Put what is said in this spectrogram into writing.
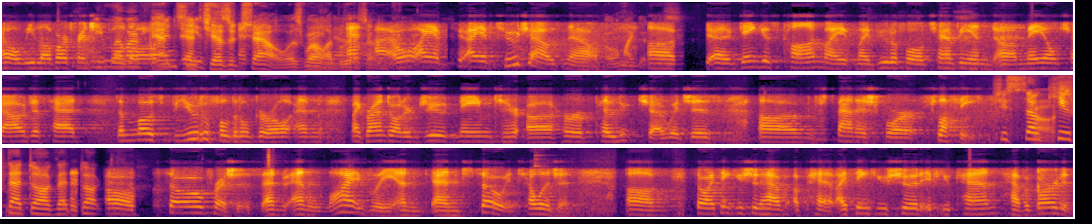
Oh, we love our Frenchie we love our and, and she has a chow as well, I, I believe. I, oh, I have two, I have two chows now. Oh my goodness. Uh, uh, Genghis Khan, my my beautiful champion uh, male chow, just had the most beautiful little girl, and my granddaughter Jude named her, uh, her Pelucha, which is um, Spanish for fluffy. She's so oh, cute, sweet. that dog. That dog. Oh, so precious and and lively and and so intelligent. Um, so I think you should have a pet. I think you should, if you can, have a garden.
